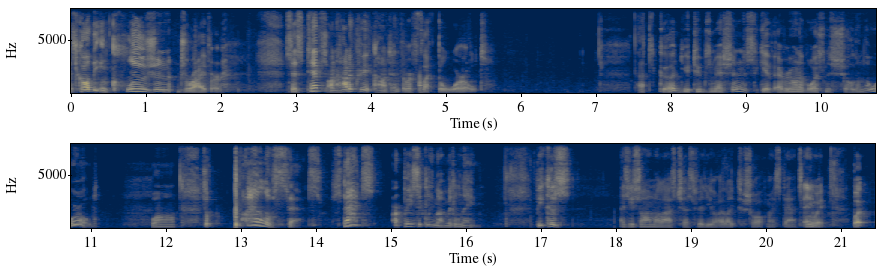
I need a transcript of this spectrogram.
It's called the Inclusion Driver. It says tips on how to create content that reflect the world. That's good. YouTube's mission is to give everyone a voice and to show them the world. Wow. So I love stats. Stats are basically my middle name. Because as you saw in my last chess video, I like to show off my stats. Anyway, but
